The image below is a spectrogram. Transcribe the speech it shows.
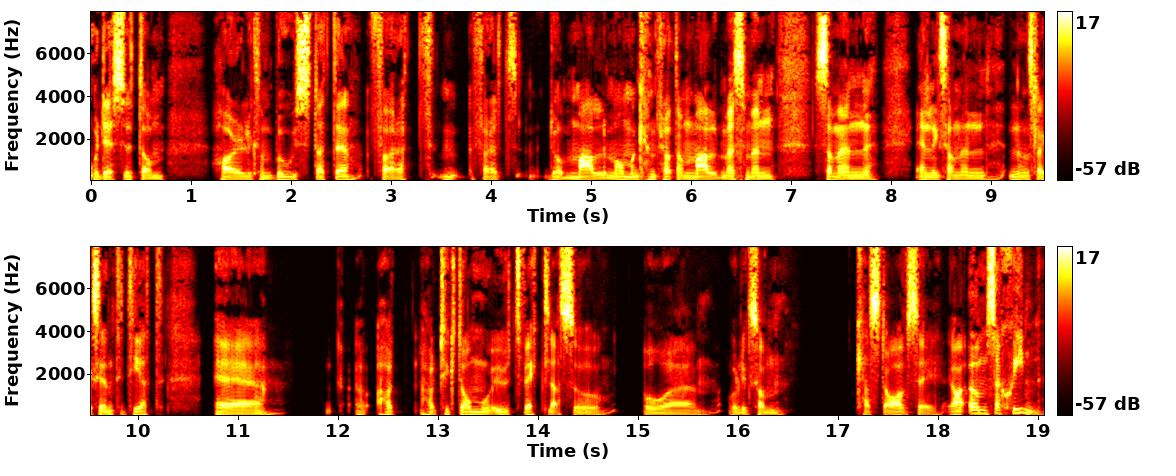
Och dessutom har liksom boostat det för att, för att då Malmö, om man kan prata om Malmö som en, som en, en liksom en, någon slags entitet, eh, har, har tyckt om att utvecklas och, och, eh, och liksom kasta av sig, ja, ömsa skinn,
